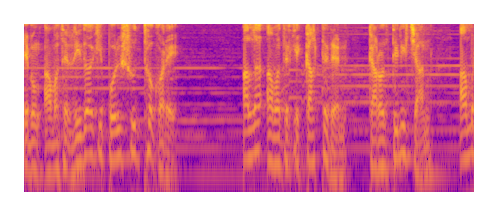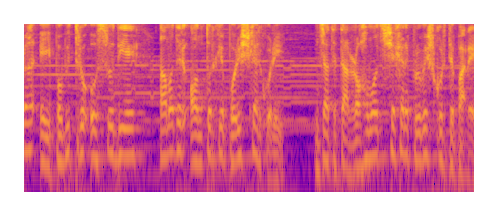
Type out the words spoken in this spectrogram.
এবং আমাদের হৃদয়কে পরিশুদ্ধ করে। আল্লাহ আমাদেরকে কাঁদতে দেন, কারণ তিনি চান আমরা এই পবিত্র অশ্রু দিয়ে আমাদের অন্তরকে পরিষ্কার করি, যাতে তার রহমত সেখানে প্রবেশ করতে পারে।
